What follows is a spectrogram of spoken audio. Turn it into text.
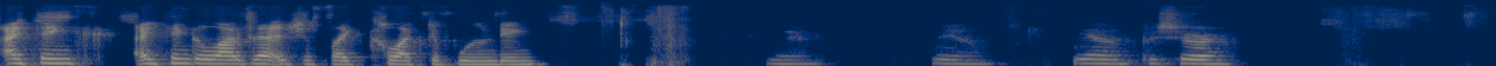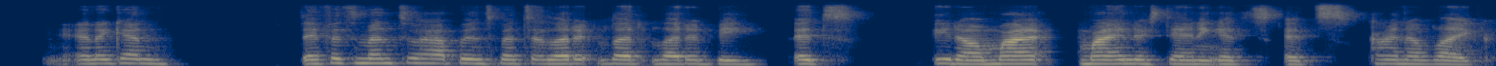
i think i think a lot of that is just like collective wounding. Yeah yeah yeah for sure. And again if it's meant to happen it's meant to let it let let it be. It's you know my my understanding it's it's kind of like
